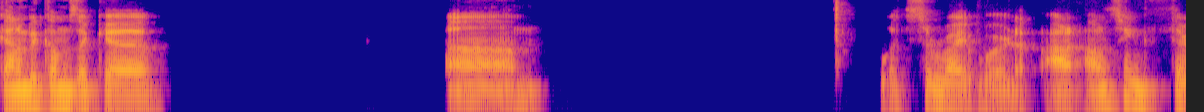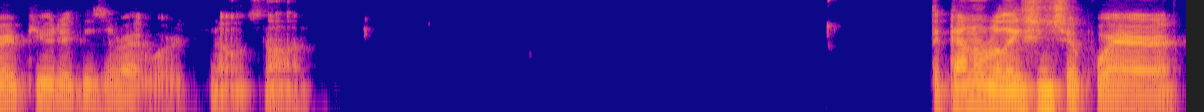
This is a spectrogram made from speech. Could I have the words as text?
kind of becomes like a um. What's the right word? I, I don't think therapeutic is the right word. No, it's not. The kind of relationship where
